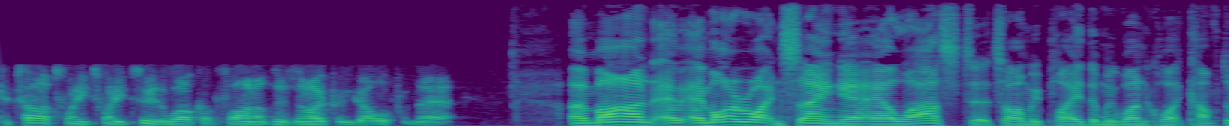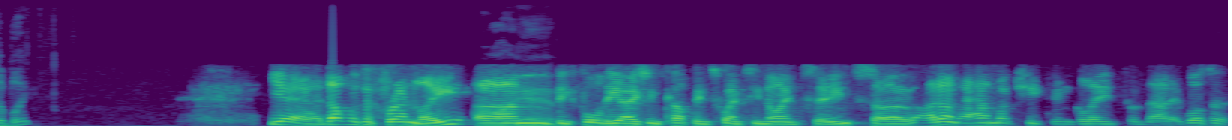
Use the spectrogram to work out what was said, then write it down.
Qatar 2022, the World Cup Finals, is an open goal from there. Oman, am I right in saying our- our last uh, time we played them, we won quite comfortably? Yeah, that was a friendly um, Oh, yeah. before the Asian Cup in 2019. So I don't know how much you can glean from that. It was a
